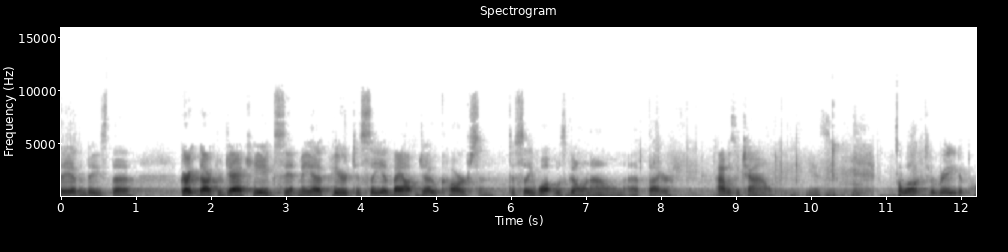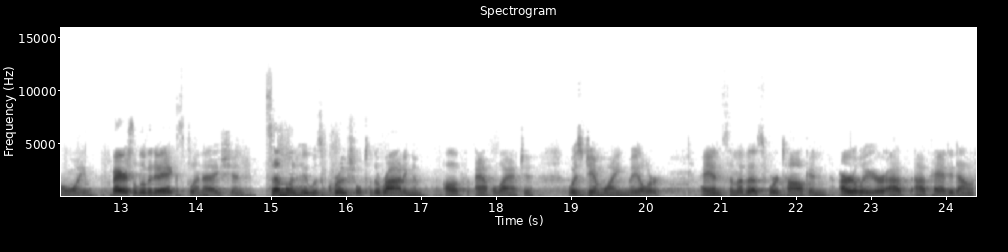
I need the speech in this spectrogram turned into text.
70s. The great Dr. Jack Higgs sent me up here to see about Joe Carson, to see what was going on up there. I was a child, yes. I want to read a poem, bears a little bit of explanation. Someone who was crucial to the writing of, of Appalachia was Jim Wayne Miller and some of us were talking earlier. I've I've had it on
